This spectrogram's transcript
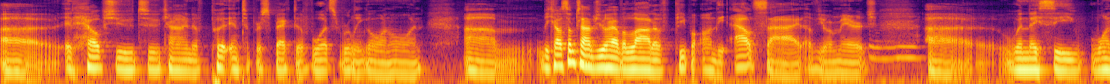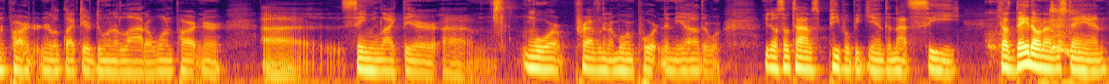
uh, it helps you to kind of put into perspective what's really going on. Um, because sometimes you have a lot of people on the outside of your marriage uh, when they see one partner look like they're doing a lot or one partner uh, seeming like they're um, more prevalent or more important than the other. You know, sometimes people begin to not see because they don't understand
